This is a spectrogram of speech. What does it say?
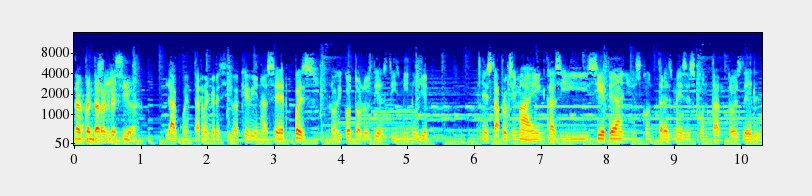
La cuenta regresiva. La cuenta regresiva que viene a ser, pues lógico, todos los días disminuye. Está aproximada en casi siete años con tres meses contando desde el,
